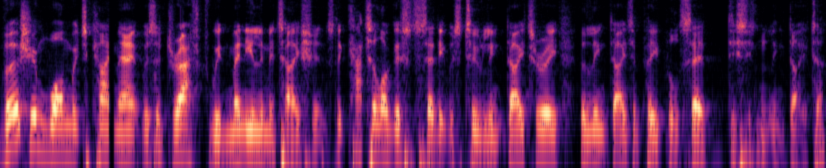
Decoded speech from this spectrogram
version 1, which came out, was a draft with many limitations. The cataloguers said it was too linked data The linked data people said this isn't linked data.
